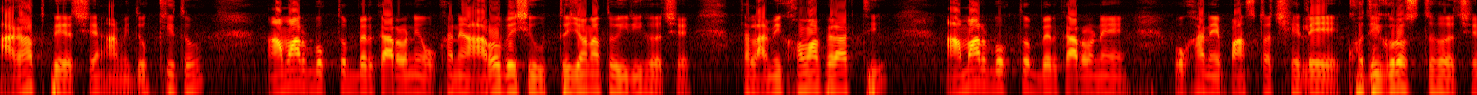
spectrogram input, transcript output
আঘাত পেয়েছে, আমি দুঃখিত। আমার বক্তব্যের কারণে ওখানে আরও বেশি উত্তেজনা তৈরি হয়েছে, তাহলে আমি ক্ষমা প্রার্থী। আমার বক্তব্যের কারণে ওখানে পাঁচটা ছেলে ক্ষতিগ্রস্ত হয়েছে,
